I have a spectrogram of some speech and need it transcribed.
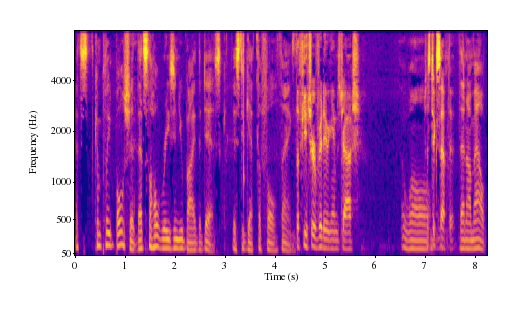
That's complete bullshit. That's the whole reason you buy the disc, is to get the full thing. It's the future of video games, Josh. Well, Just accept it. then I'm out.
